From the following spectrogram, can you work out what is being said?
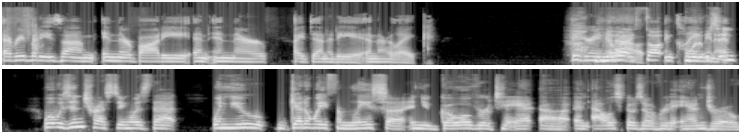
everybody's um in their body and in their identity, and they're like figuring you know it what out I thought? and what, claiming was it. in- what was interesting was that when you get away from Lisa and you go over to uh, and Alice goes over to Andrew,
